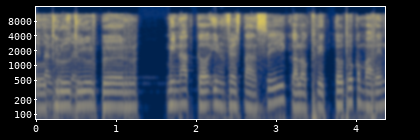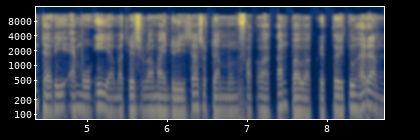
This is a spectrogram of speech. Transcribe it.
kita dulur-dulur berminat ke investasi, kalau kripto tuh kemarin dari MUI ya Majelis Ulama Indonesia sudah memfatwakan bahwa kripto itu haram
